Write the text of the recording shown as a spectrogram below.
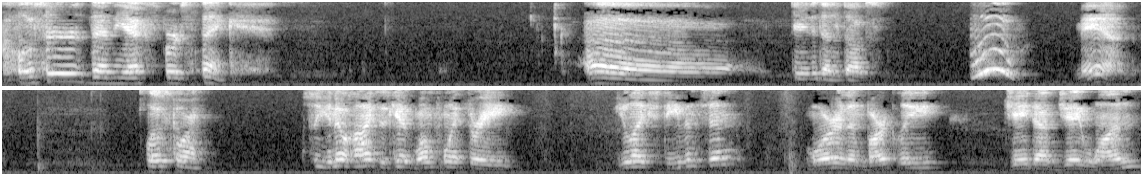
Closer than the experts think. Uh, give me the Desert Dogs. Woo! Man. Low scoring. So you know Hines is getting 1.3. You like Stevenson more than Barkley, J J1?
